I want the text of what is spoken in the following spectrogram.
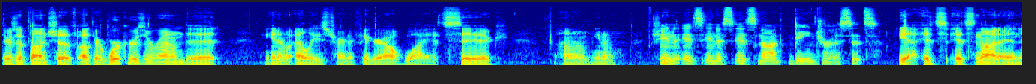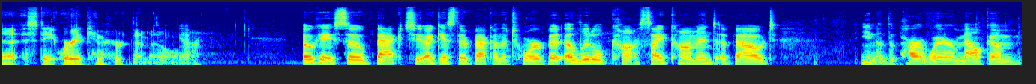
there's a bunch of other workers around it. You know, Ellie's trying to figure out why it's sick. Um, you know, she, and it's in a, it's not dangerous. It's yeah, it's it's not in a state where it can hurt them at all. Yeah. Okay, so back to I guess they're back on the tour, but a little co- side comment about you know the part where Malcolm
